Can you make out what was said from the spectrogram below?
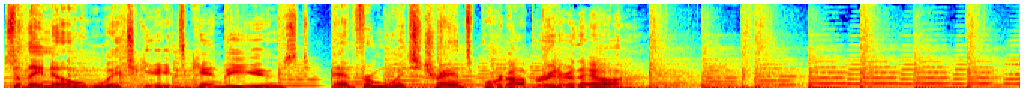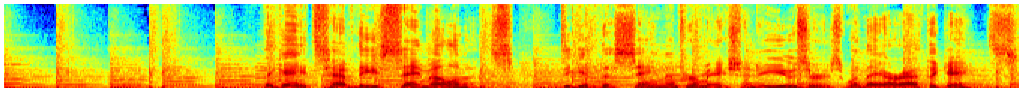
so they know which gates can be used and from which transport operator they are. The gates have these same elements to give the same information to users when they are at the gates.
